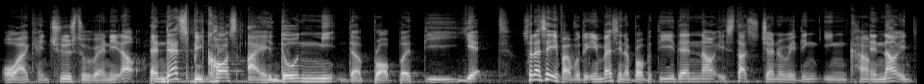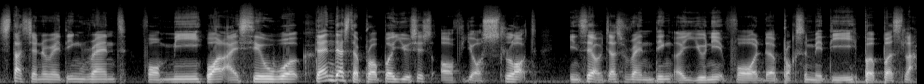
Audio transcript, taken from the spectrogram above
or I can choose to rent it out. And that's because I don't need the property yet. So let's say if I were to invest in a property, then now it starts generating income and now it starts generating rent for me while I still work. Then that's the proper usage of your slot instead of just renting a unit for the proximity purpose lah.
